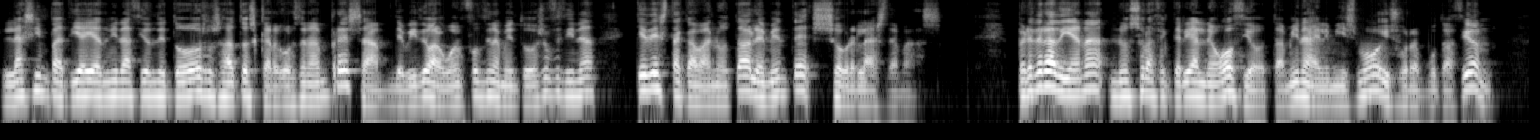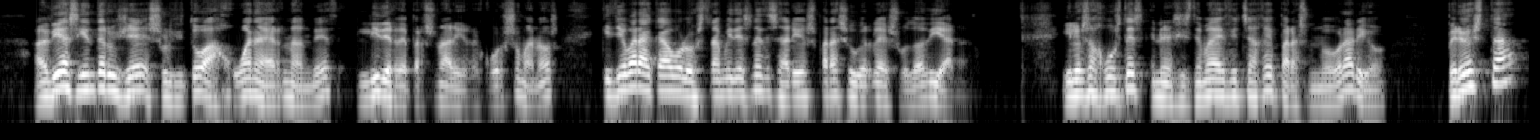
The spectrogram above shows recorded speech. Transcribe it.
la simpatía y admiración de todos los altos cargos de la empresa, debido al buen funcionamiento de su oficina que destacaba notablemente sobre las demás. Perder a Diana no solo afectaría al negocio, también a él mismo y su reputación. Al día siguiente, Rouget solicitó a Juana Hernández, líder de personal y recursos humanos, que llevara a cabo los trámites necesarios para subirle el sueldo a Diana y los ajustes en el sistema de fichaje para su nuevo horario. Pero esta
